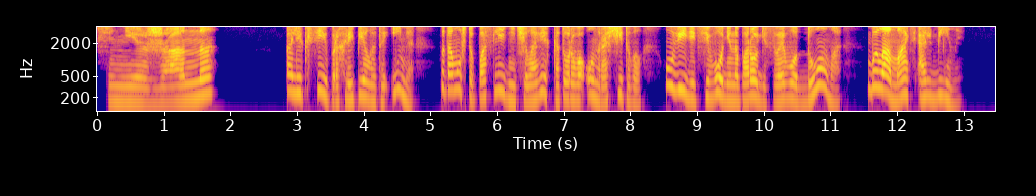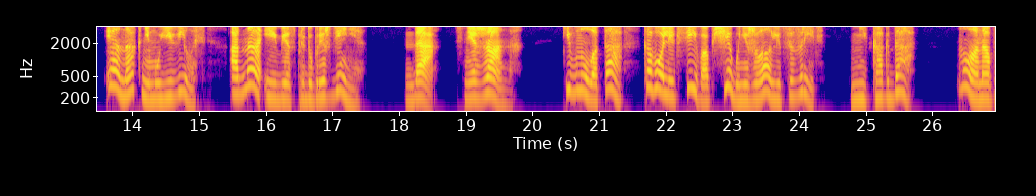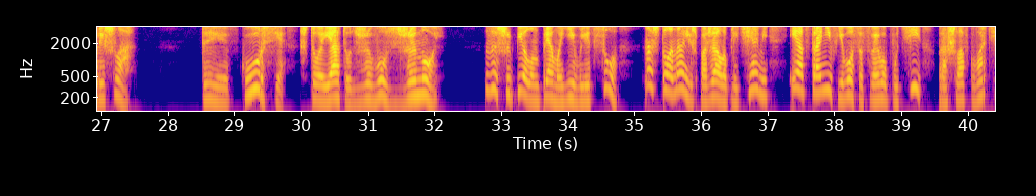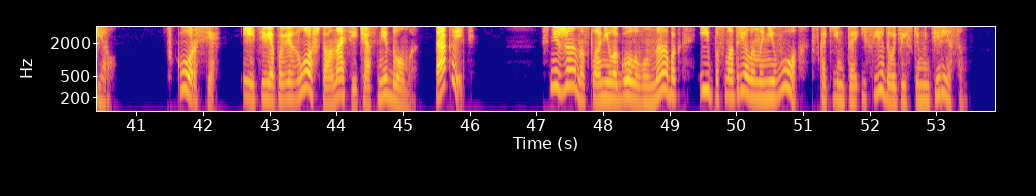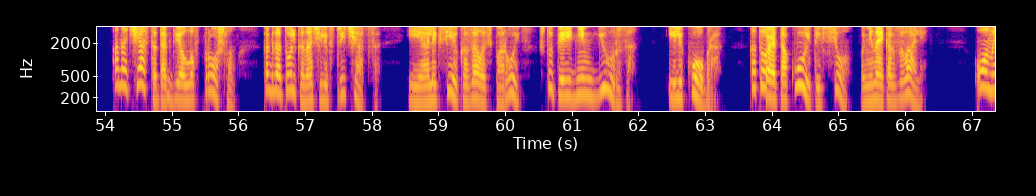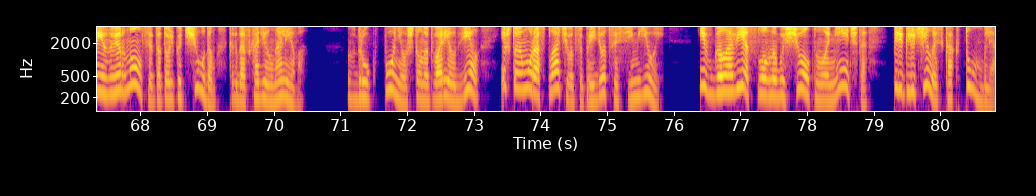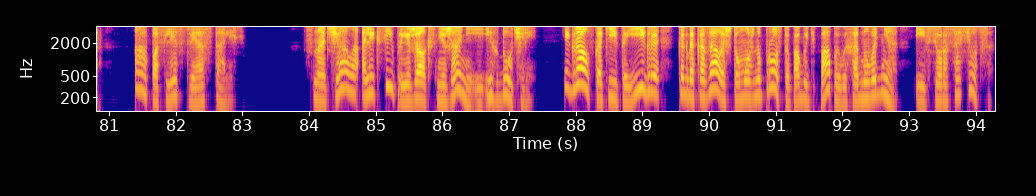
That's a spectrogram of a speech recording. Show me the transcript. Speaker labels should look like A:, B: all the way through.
A: «Снежанна?» Алексей прохрипел это имя, потому что последний человек, которого он рассчитывал увидеть сегодня на пороге своего дома, была мать Альбины. И она к нему явилась, одна и без предупреждения. «Да, Снежанна!» Кивнула та, кого Алексей вообще бы не желал лицезреть. Никогда. Но она пришла. «Ты в курсе, что я тут живу с женой?» Зашипел он прямо ей в лицо, на что она лишь пожала плечами и, отстранив его со своего пути, прошла в квартиру. «В курсе. И тебе повезло, что она сейчас не дома. Так ведь?» Снежана склонила голову на бок и посмотрела на него с каким-то исследовательским интересом. Она часто так делала в прошлом, когда только начали встречаться, и Алексею казалось порой, что перед ним Гюрза или Кобра, которая атакует и все, поминай, как звали. Он и извернулся-то только чудом, когда сходил налево. Вдруг понял, что натворил дел и что ему расплачиваться придется с семьей. И в голове словно бы щелкнуло нечто, переключилось как тумблер, а последствия остались. Сначала Алексей приезжал к Снежане и их дочери. Играл в какие-то игры, когда казалось, что можно просто побыть папой выходного дня, и все рассосется.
